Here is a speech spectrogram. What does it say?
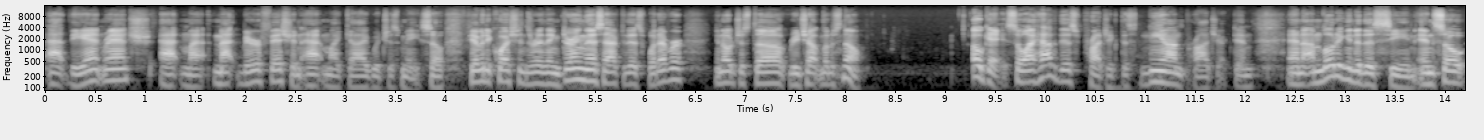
at the Ant Ranch, at my, Matt Mirrorfish, and at Mike Geig, which is me. So if you have any questions or anything during this, after this, whatever, you know, just reach out and let us know. Okay, so I have this project, this neon project, and, and I'm loading into this scene. And so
